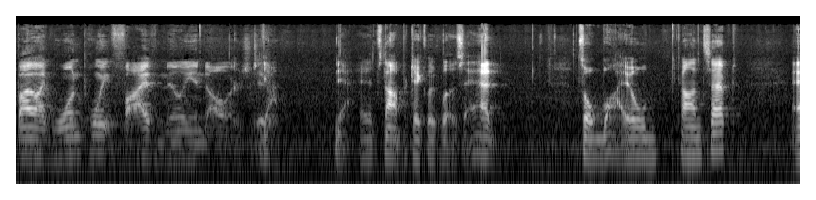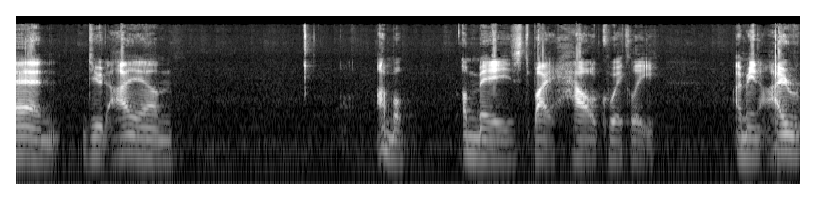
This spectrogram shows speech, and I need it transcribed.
By like $1.5 million, too. Yeah. Yeah, and it's not particularly close. It's a wild concept. And dude, I am I'm a, amazed by how quickly I mean, I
